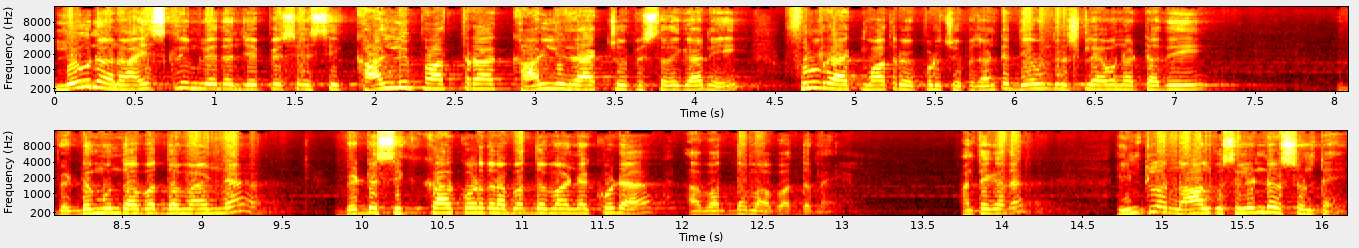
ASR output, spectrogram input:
లేవు నాన్న ఐస్ క్రీమ్ లేదని చెప్పేసేసి ఖాళీ పాత్ర ఖాళీ ర్యాక్ చూపిస్తుంది కానీ ఫుల్ ర్యాక్ మాత్రం ఎప్పుడు చూపించదు. అంటే దేవుని దృష్టిలో ఏమన్నట్టు అది? బిడ్డ ముందు అబద్ధం ఆడినా బిడ్డ సిక్కు కాకూడదని అబద్ధం ఆడినా కూడా అబద్ధం అబద్ధమే. అంతే కదా? ఇంట్లో నాలుగు సిలిండర్స్ ఉంటాయి.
